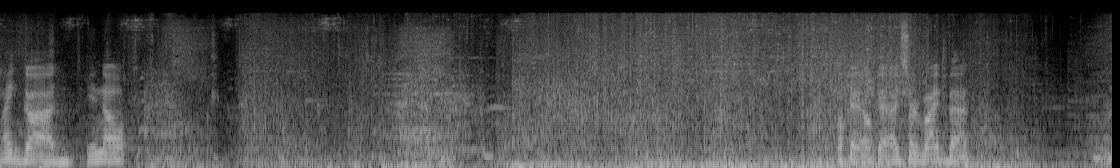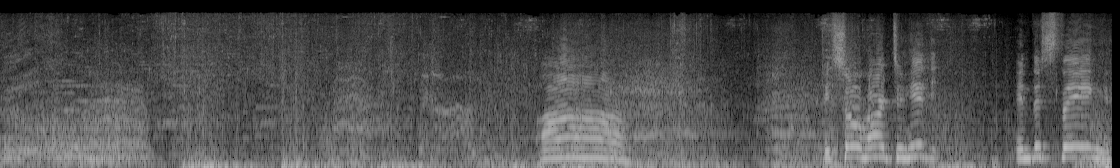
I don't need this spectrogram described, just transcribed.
My god, you know, Okay, okay, I survived that. Ah! It's so hard to hit in this thing.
